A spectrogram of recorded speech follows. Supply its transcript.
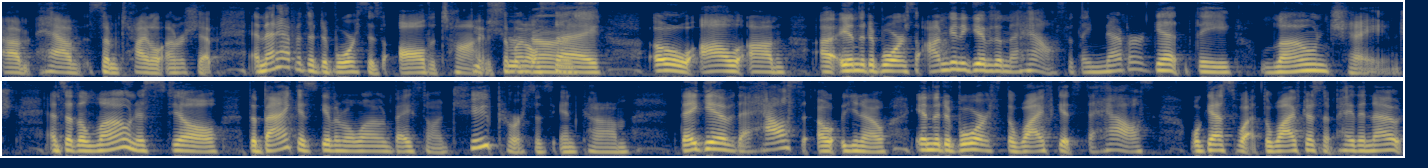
um, have some title ownership, and that happens in divorces all the time. It sure Someone will say, oh, I'll um, uh, in the divorce, I'm going to give them the house, but they never get the loan changed, and so the loan is still the bank is giving them a loan based on two persons' income. They give the house, oh, you know, in the divorce, the wife gets the house. Well, guess what? The wife doesn't pay the note.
